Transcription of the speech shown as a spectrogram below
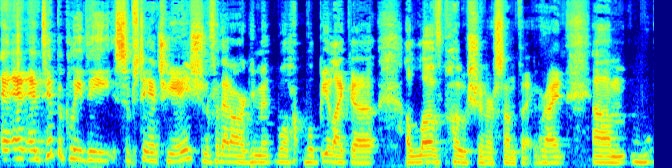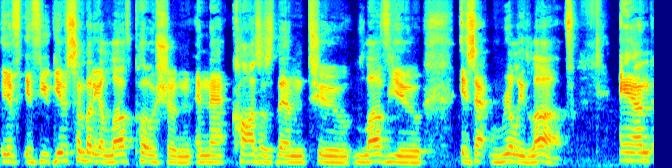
and, and, typically the substantiation for that argument will will be like a, a love potion or something, right? Um, if if you give somebody a love potion and that causes them to love you, is that really love? And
